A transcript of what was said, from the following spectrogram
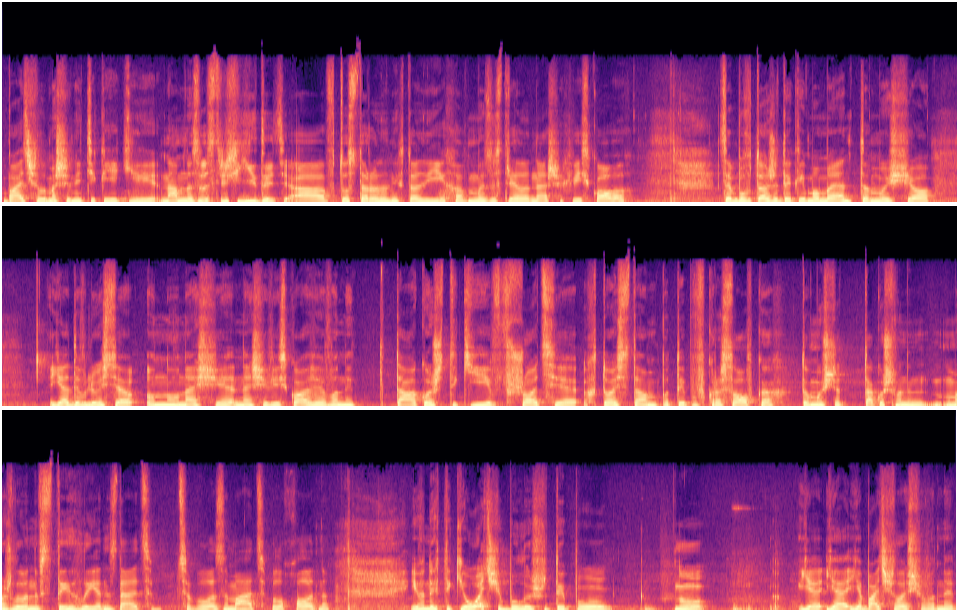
бачили машини, тільки які нам назустріч їдуть, а в ту сторону ніхто не їхав. Ми зустріли наших військових. Це був теж такий момент, тому що я дивлюся, ну, наші, наші військові, вони. Також такі в шоці, хтось там по типу в кросовках, тому що також вони, можливо, не встигли. Я не знаю, це це була зима, це було холодно. І в них такі очі були, що, типу, ну, я я, я бачила, що вони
